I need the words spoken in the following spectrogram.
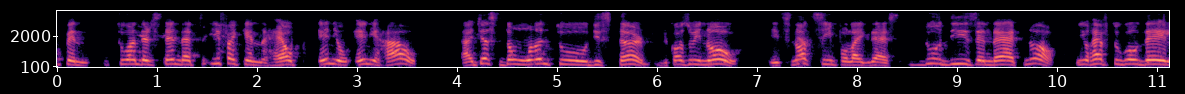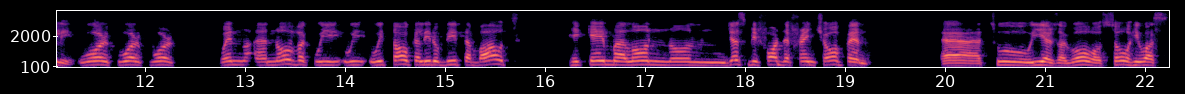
open to understand that if I can help any anyhow, I just don't want to disturb because we know it's not yeah. simple like this. Do this and that. No, you have to go daily, work, work, work. When uh, Novak, we, we, we talk a little bit about, he came along on just before the French Open uh, two years ago or so. He was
